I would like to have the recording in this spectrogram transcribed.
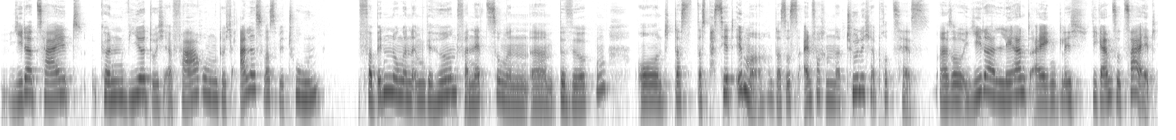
jederzeit können wir durch Erfahrungen, durch alles, was wir tun, Verbindungen im Gehirn, Vernetzungen äh, bewirken. Und das, das passiert immer. Das ist einfach ein natürlicher Prozess. Also jeder lernt eigentlich die ganze Zeit.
